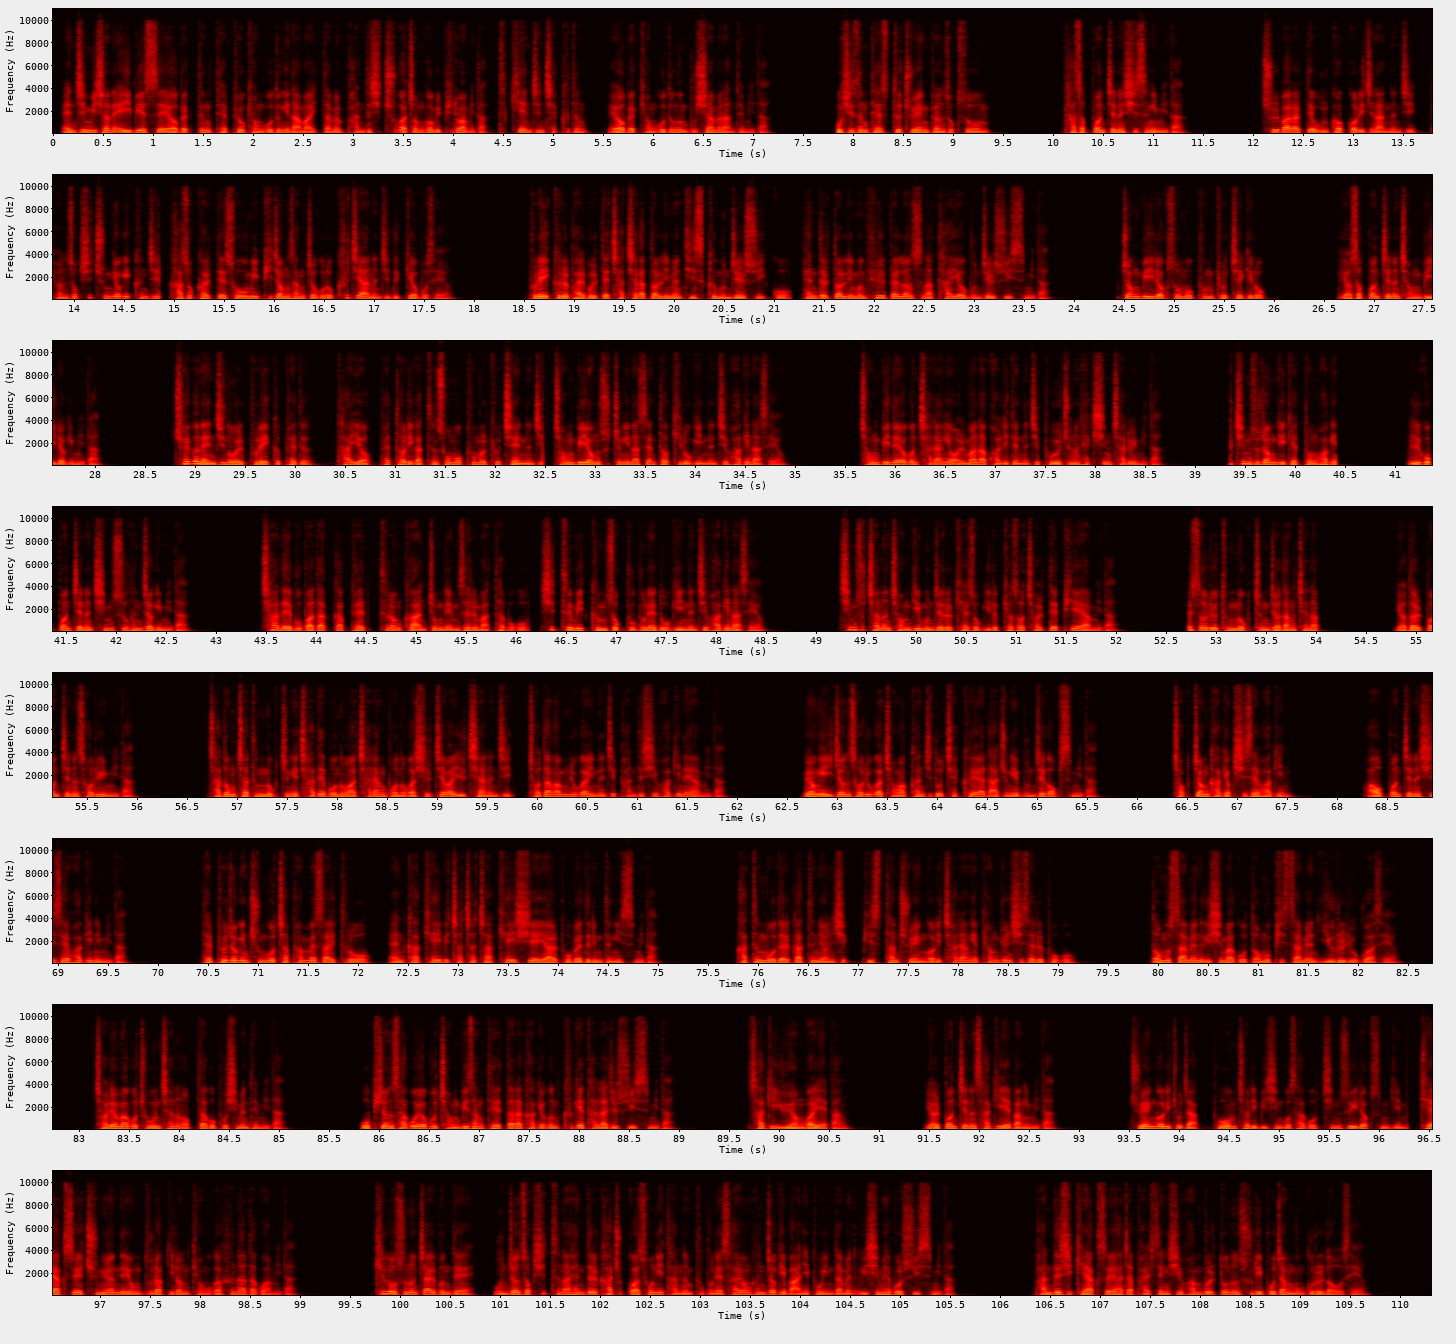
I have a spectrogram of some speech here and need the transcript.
엔진 미션 ABS 에어백 등 대표 경고등이 남아있다면 반드시 추가 점검이 필요합니다. 특히 엔진 체크 등 에어백 경고등은 무시하면 안 됩니다. 고시승 테스트 주행 변속 소음. 다섯 번째는 시승입니다. 출발할 때 울컥거리진 않는지, 변속 시 충격이 큰지, 가속할 때 소음이 비정상적으로 크지 않은지 느껴보세요. 브레이크를 밟을 때 차체가 떨리면 디스크 문제일 수 있고, 핸들 떨림은 휠 밸런스나 타이어 문제일 수 있습니다. 정비 이력 소모품 교체 기록. 여섯 번째는 정비 이력입니다. 최근 엔진 오일, 브레이크 패드, 타이어, 배터리 같은 소모품을 교체했는지, 정비 영수증이나 센터 기록이 있는지 확인하세요. 정비 내역은 차량이 얼마나 관리됐는지 보여주는 핵심 자료입니다. 침수 전기 개통 확인. 일곱 번째는 침수 흔적입니다. 차 내부 바닥, 카펫, 트렁크 안쪽 냄새를 맡아보고 시트 및 금속 부분에 녹이 있는지 확인하세요. 침수차는 전기 문제를 계속 일으켜서 절대 피해야 합니다. 서류 등록증 저당 체납. 여덟 번째는 서류입니다. 자동차 등록증의 차대 번호와 차량 번호가 실제와 일치하는지 저당 압류가 있는지 반드시 확인해야 합니다. 명의 이전 서류가 정확한지도 체크해야 나중에 문제가 없습니다. 척정 가격 시세 확인. 아홉 번째는 시세 확인입니다. 대표적인 중고차 판매 사이트로 엔카 KB차차차 KCAR 보배드림 등이 있습니다. 같은 모델 같은 연식 비슷한 주행거리 차량의 평균 시세를 보고 너무 싸면 의심하고 너무 비싸면 이유를 요구하세요. 저렴하고 좋은 차는 없다고 보시면 됩니다. 옵션 사고 여부 정비 상태에 따라 가격은 크게 달라질 수 있습니다. 사기 유형과 예방. 열 번째는 사기 예방입니다. 주행거리 조작, 보험 처리 미신고 사고, 침수 이력 숨김, 계약서의 중요한 내용 누락 이런 경우가 흔하다고 합니다. 킬로수는 짧은데 운전석 시트나 핸들 가죽과 손이 닿는 부분에 사용 흔적이 많이 보인다면 의심해 볼 수 있습니다. 반드시 계약서에 하자 발생 시 환불 또는 수리 보장 문구를 넣으세요.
